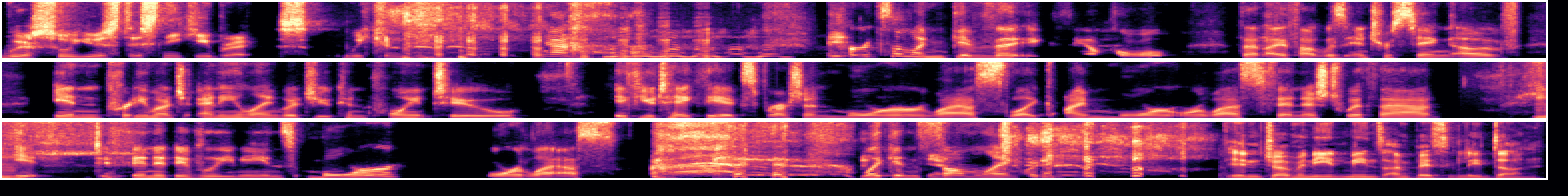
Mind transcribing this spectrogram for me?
we're so used to sneaky Brits, we can. I heard someone give the example that I thought was interesting of in pretty much any language you can point to, if you take the expression more or less, like I'm more or less finished with that, mm. it definitively means more or less. like in some languages. In Germany, it means I'm basically done.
